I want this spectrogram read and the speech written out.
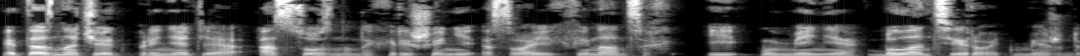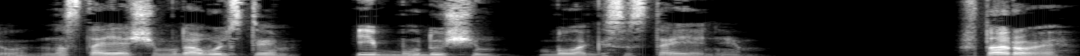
Это означает принятие осознанных решений о своих финансах и умение балансировать между настоящим удовольствием и будущим благосостоянием. Второе.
